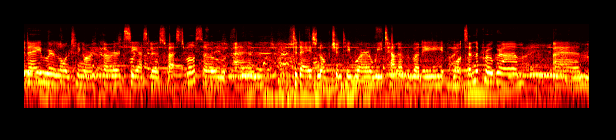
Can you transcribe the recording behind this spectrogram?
Today we're launching our third C.S. Lewis Festival, so um, today is an opportunity where we tell everybody what's in the programme um,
